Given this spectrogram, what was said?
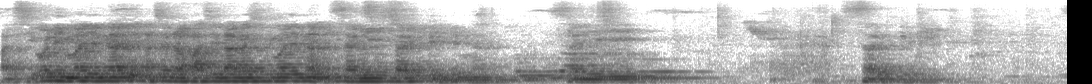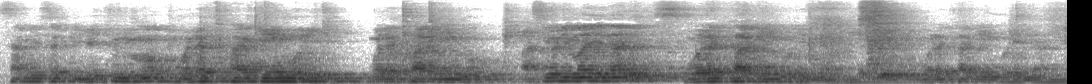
As you all imagine, as a Hasilagas imagine, Sami Sapilina. Sami Sapil. Sami Sapil, you know, Walaka Gangu, Walaka Gangu. As you all imagine, Walaka Gangu, Walaka Gangu.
